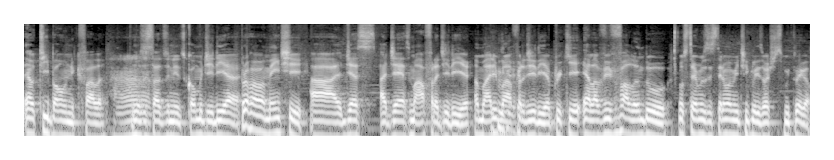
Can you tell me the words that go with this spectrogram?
é o T-Bone que fala Ah. nos Estados Unidos, como diria, provavelmente a Jazz, a Jazz Mafra diria, a Mari Mafra diria, porque ela vive falando os termos extremamente inglês, eu acho isso muito legal.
